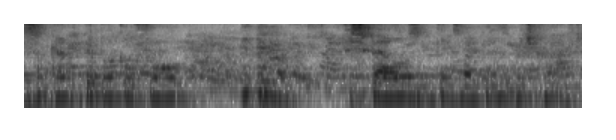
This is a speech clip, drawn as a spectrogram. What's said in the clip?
some kind of biblical form, spells and things like that, witchcraft.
